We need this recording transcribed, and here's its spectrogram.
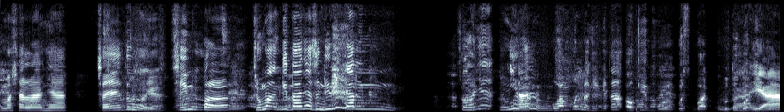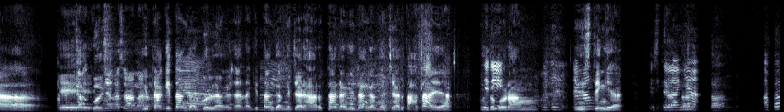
masalahnya saya itu Oh, ya. simple cuma kitanya sendiri yang soalnya Iya. uang, uang pun bagi kita oke bagus buat butuh buat. Iya, oke. tapi nggak golnya ke sana Kita kita nggak Ya. golnya ke sana. Kita nggak Mm. ngejar harta dan kita nggak ngejar tahta ya. Untuk Jadi, orang Emang insting ya. istilahnya apa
